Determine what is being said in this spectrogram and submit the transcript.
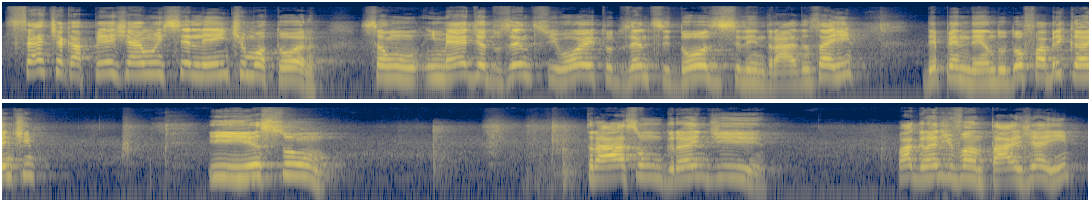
7 HP já é um excelente motor, são em média 208, 212 cilindradas aí, dependendo do fabricante. E isso traz um grande, uma grande vantagem aí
